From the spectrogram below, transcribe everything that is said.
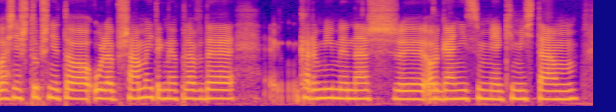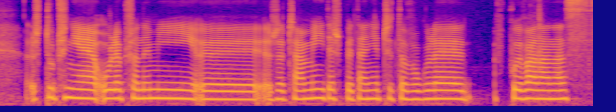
właśnie sztucznie to ulepszamy i tak naprawdę e, karmimy nasz nasz y, organizm jakimiś tam sztucznie ulepszonymi y, rzeczami? I też pytanie, czy to w ogóle wpływa na nas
